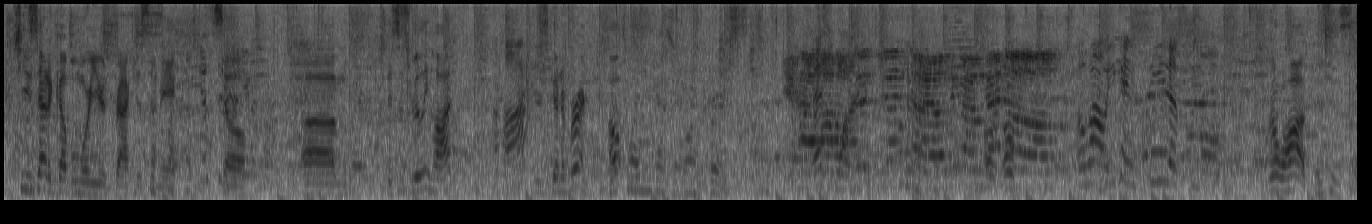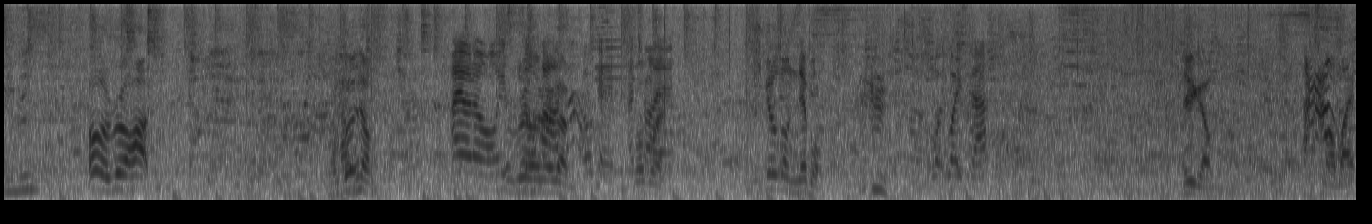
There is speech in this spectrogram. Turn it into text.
she's had a couple more years practice than me, so um, this is really hot. Uh huh. This is gonna burn. That's Oh, why you guys are going first. That's why. oh, oh, Oh wow, you can see the smoke. real hot. Is it steaming? Oh, real hot. Well, Good how though. I don't know. It's Really, so really hot. Okay, I Go for try it. it. Just get a little nibble. What, what is that? There you go. Small bite.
